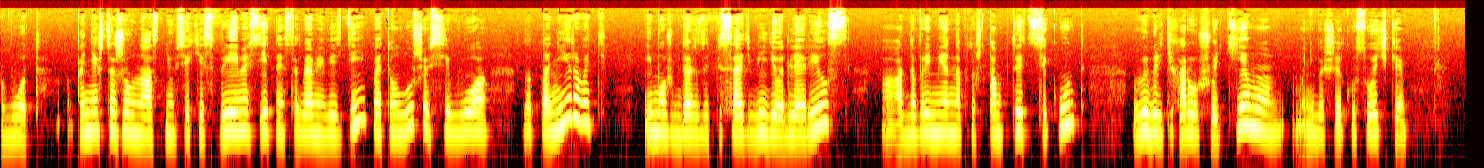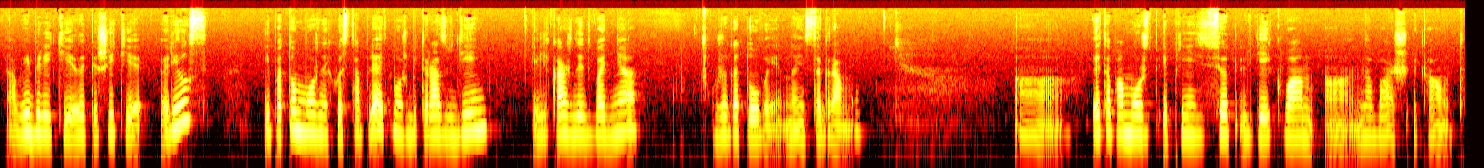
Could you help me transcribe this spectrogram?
Вот. Конечно же, у нас не у всех есть время сидеть на Инстаграме весь день, поэтому лучше всего запланировать и, может быть, даже записать видео для Reels а, одновременно, потому что там 30 секунд. Выберите хорошую тему, небольшие кусочки, а, выберите, запишите Reels, и потом можно их выставлять, может быть, раз в день или каждые два дня уже готовые на Инстаграму. А, это поможет и принесет людей к вам а, на ваш аккаунт.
